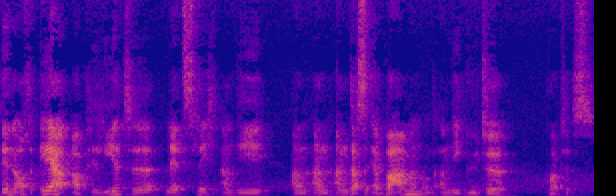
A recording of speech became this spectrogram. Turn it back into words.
Denn auch er appellierte letztlich an, die, an, an, an das Erbarmen und an die Güte Gottes.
